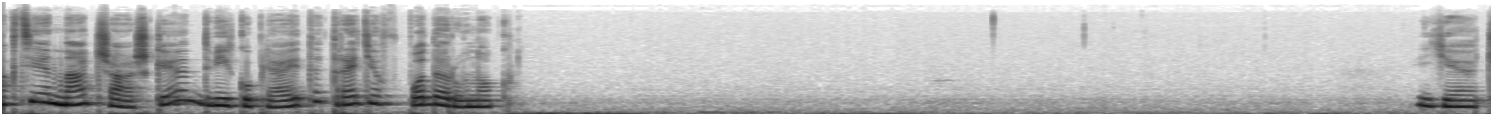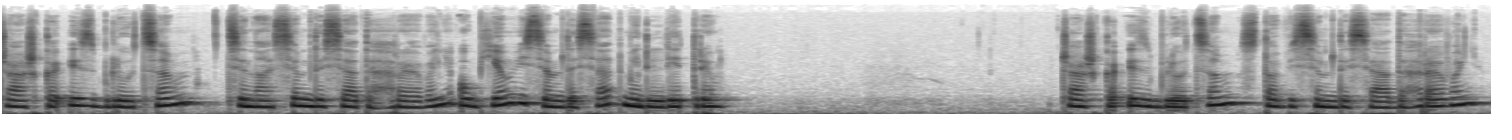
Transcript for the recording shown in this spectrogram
Акція на чашки. Дві купляєте, третю в подарунок. Є чашка із блюдцем. Ціна 70 гривень, об'єм 80 мл. Чашка із блюдцем 180 гривень.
